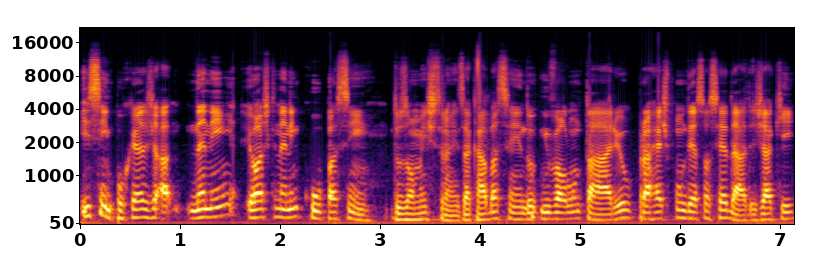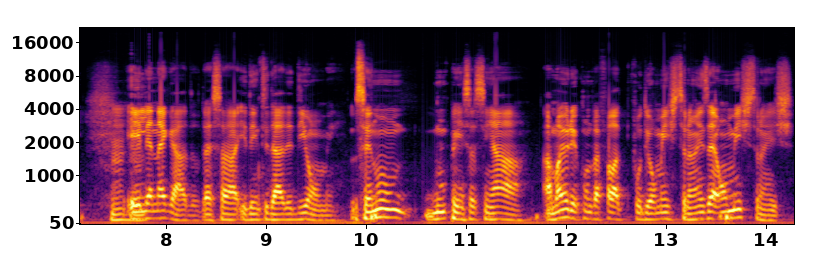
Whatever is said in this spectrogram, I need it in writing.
E sim, porque já, não é nem, eu acho que não é nem culpa, assim, dos homens trans. Acaba sendo involuntário pra responder à sociedade, já que Uhum. ele é negado dessa identidade de homem. Você não, não pensa assim, ah, a maioria quando vai falar tipo, de homens trans é homens trans.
